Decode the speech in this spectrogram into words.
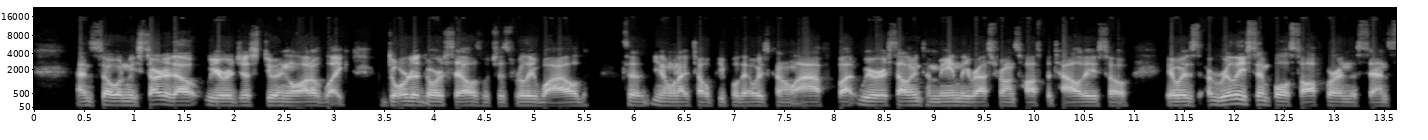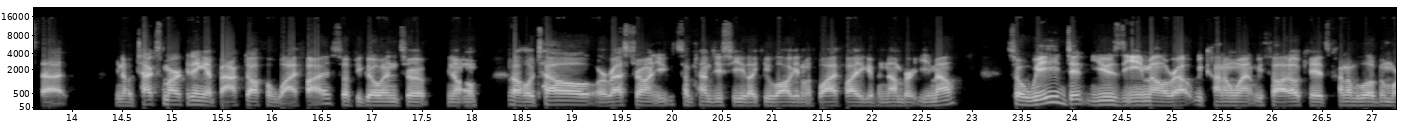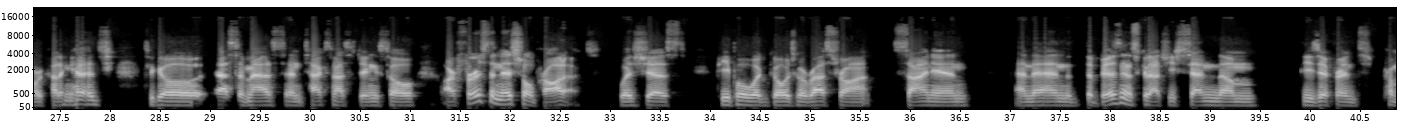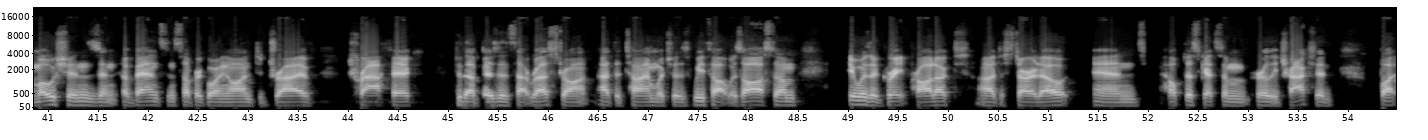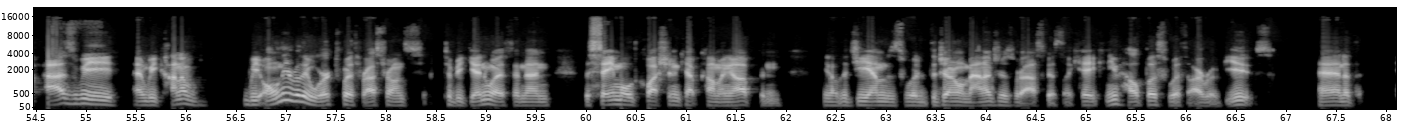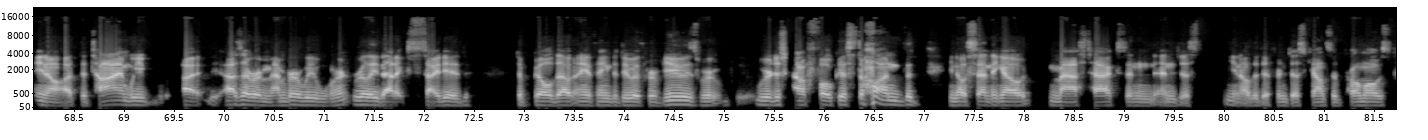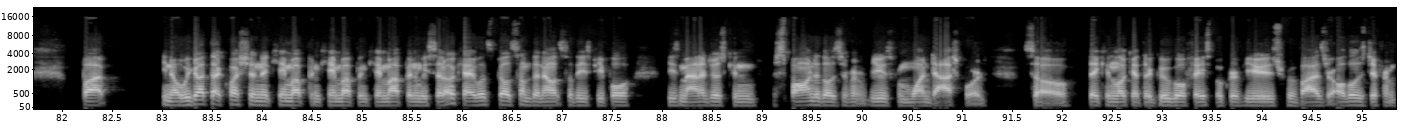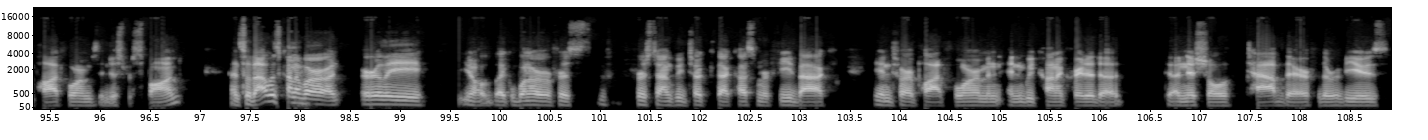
And so when we started out, we were just doing a lot of like door to door sales, which is really wild. To you know, when I tell people, they always kind of laugh. But we were selling to mainly restaurants, hospitality. So it was a really simple software in the sense that you know text marketing it backed off of wi-fi. So if you go into you know a hotel or a restaurant you sometimes you see like you log in with wi-fi you give a number email. So we didn't use the email route. We kind of went we thought okay it's kind of a little bit more cutting edge to go sms and text messaging. So our first initial product was just people would go to a restaurant sign in and then the business could actually send them these different promotions and events and stuff are going on to drive traffic to that business, that restaurant at the time, which is we thought was awesome. It was a great product uh, to start out and helped us get some early traction. But as we and we kind of we only really worked with restaurants to begin with, and then the same old question kept coming up, and you know the GMs would the general managers would ask us like, "Hey, can you help us with our reviews?" And at the, you know at the time we, uh, as I remember, we weren't really that excited to build out anything to do with reviews. We're we're just kind of focused on the you know sending out mass text and and just you know the different discounts and promos. But you know we got that question. It came up and came up and came up, and we said, okay, let's build something out so these people, these managers, can respond to those different reviews from one dashboard. So they can look at their Google, Facebook reviews, TripAdvisor, all those different platforms, and just respond. And so that was kind of our early, you know, like one of our first first times we took that customer feedback into our platform and, and we kind of created a the initial tab there for the reviews.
